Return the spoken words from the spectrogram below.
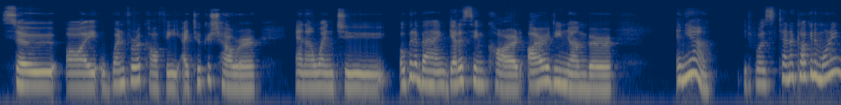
So I went for a coffee, I took a shower, and I went to open a bank, get a SIM card, IRD number, and yeah, it was 10 o'clock in the morning.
